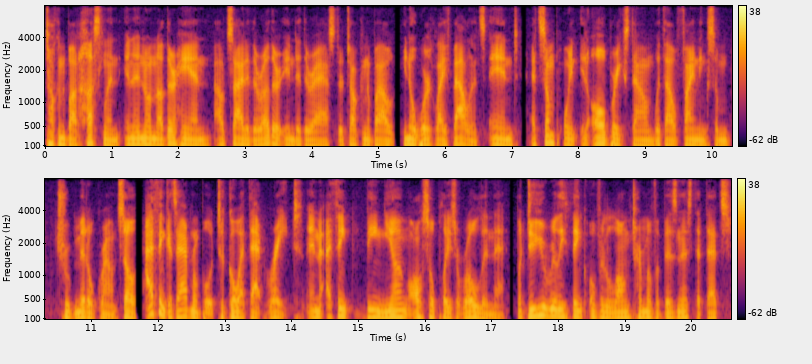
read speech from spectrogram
talking about hustling and then on the other hand outside of their other end of their ass they're talking about you know work life balance. And at some point it all breaks down without finding some true middle ground. So i think it's admirable to go at that rate. And i think being young also plays a role in that. But do you really think over the long term of a business that that's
